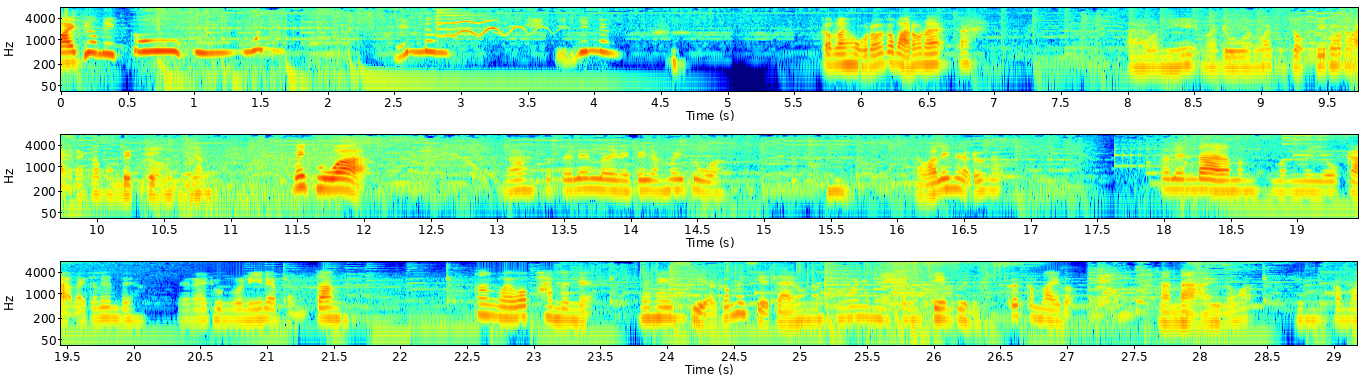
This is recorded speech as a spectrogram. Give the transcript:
วายเชื่อมอีกโอ้โหนิดนึงอีกนิดนึงกำไรหกร้อยกว่าบาทเท่านั้นอะไปวันนี้มาดูกันว่าจะจบที่เท่าไหร่นะครับผมเบ็ดสูงยังไม่ทัวนะจะไปเล่นเลยเนี่ยก็ยังไม่ทัว แต่ว่าเล่นเถอะด้วยครับถ้าเล่นได้แล้วมันมันมีโอกาสแล้วก็เล่นไป ยังไงทุนวันนี้เนี่ยผมตั้ง ตั้งไว้ว่าพันหนึ่งเนี่ย ยังไงเสียก็ไม่เสียใจแล้วนะ เพราะว่ายังไงเป็นเกมอื่นเนี่ยก็กำไรแบบหนาๆอยู่แล้วอะเกมกำไร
